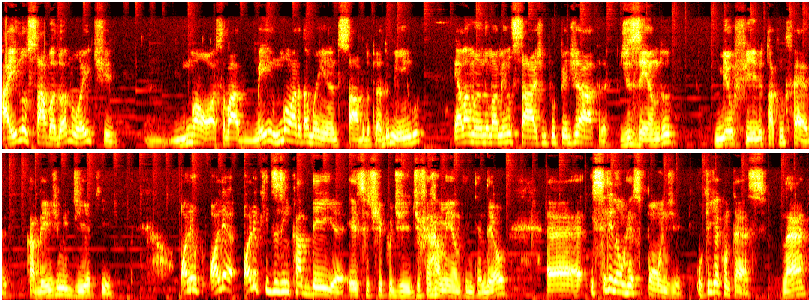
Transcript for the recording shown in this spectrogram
Aí no sábado à noite, uma hora, sei lá, meia, uma hora da manhã de sábado para domingo, ela manda uma mensagem pro pediatra dizendo: Meu filho tá com febre, acabei de medir aqui. Olha, olha, olha o que desencadeia esse tipo de, de ferramenta, entendeu? É, e se ele não responde, o que, que acontece? Né?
